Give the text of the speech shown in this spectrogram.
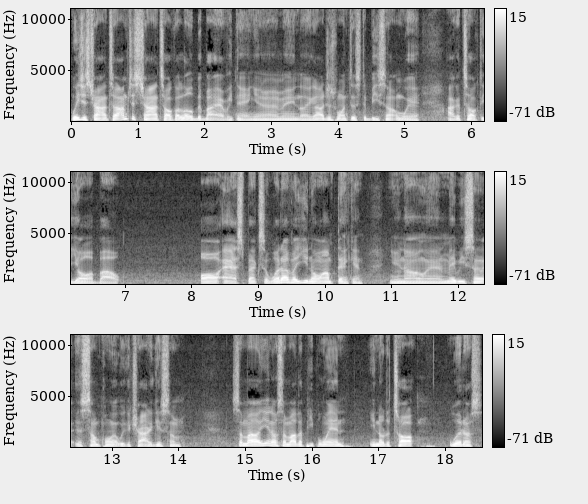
we just trying to. I'm just trying to talk a little bit about everything. You know what I mean? Like I just want this to be something where I could talk to y'all about all aspects of whatever you know I'm thinking. You know, and maybe some, at some point we could try to get some, some uh, you know, some other people in, you know, to talk with us.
